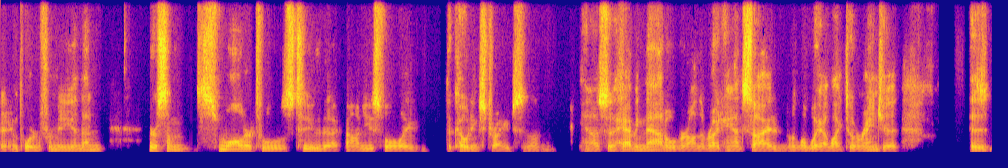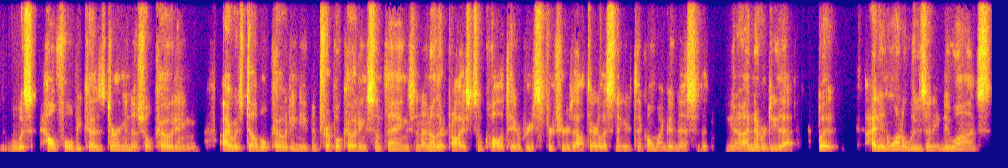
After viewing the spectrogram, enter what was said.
important for me. And then there's some smaller tools too that I found useful, like the coding stripes. You know, so having that over on the right hand side, the way I like to arrange it, is was helpful because during initial coding, I was double coding, even triple coding some things. And I know there are probably some qualitative researchers out there listening who think, "Oh my goodness, you know, I never do that." But I didn't want to lose any nuance.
